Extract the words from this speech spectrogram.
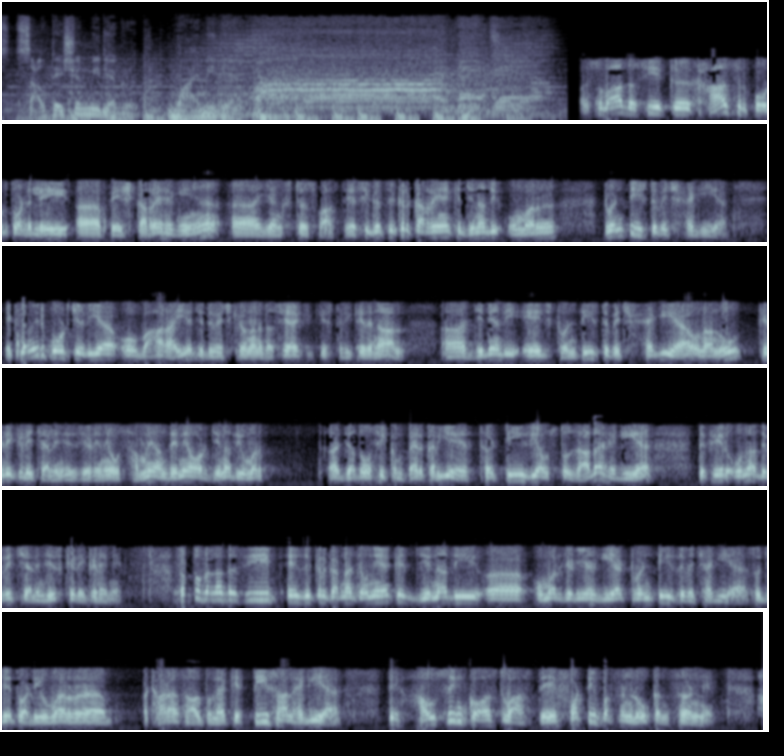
is South Asian Media Group. Why Media? ਉਸ ਤੋਂ ਬਾਅਦ ਅਸੀਂ ਇੱਕ ਖਾਸ ਰਿਪੋਰਟ ਤੁਹਾਡੇ ਲਈ ਪੇਸ਼ ਕਰ ਰਹੇ ਹੈਗੇ ਆ ਯੰਗਸਟਰਸ ਵਾਸਤੇ ਅਸੀਂ ਜ਼ਿਕਰ ਕਰ ਰਹੇ ਹਾਂ ਕਿ ਜਿਨ੍ਹਾਂ ਦੀ ਉਮਰ 20s ਦੇ ਵਿੱਚ ਹੈਗੀ ਆ ਇੱਕ ਨਵੀਂ ਰਿਪੋਰਟ ਜਿਹੜੀ ਆ ਉਹ ਬਾਹਰ ਆਈ ਹੈ, ਜਿਹਦੇ ਵਿੱਚ ਕਿ ਉਹਨਾਂ ਨੇ ਦੱਸਿਆ ਹੈ ਕਿ ਕਿਸ ਤਰੀਕੇ ਦੇ ਨਾਲ ਜਿਨ੍ਹਾਂ ਦੀ ਏਜ 20s ਦੇ ਵਿੱਚ ਹੈਗੀ ਆ ਉਹਨਾਂ ਨੂੰ ਕਿਹੜੇ-ਕਿਹੜੇ ਚੈਲੰਜਸ ਜਿਹੜੇ ਨੇ, ਉਹ ਸਾਹਮਣੇ ਆਉਂਦੇ ਨੇ ਔਰ ਜਿਨ੍ਹਾਂ ਦੀ ਉਮਰ ਜਦੋਂ ਅਸੀਂ ਕੰਪੇਅਰ ਕਰੀਏ 30s ਜਾਂ ਉਸ ਤੋਂ ਜ਼ਿਆਦਾ ਹੈਗੀ ਹੈ ਤੇ ਫਿਰ ਉਹਨਾਂ ਦੇ ਵਿੱਚ ਚੈਲੰਜਸ ਕਿਹੜੇ-ਕਿਹੜੇ ਨੇ? ਸਭ ਤੋਂ ਪਹਿਲਾਂ ਤਾਂ ਅਸੀਂ ਇਹ ਜ਼ਿਕਰ ਕਰਨਾ ਚਾਹੁੰਦੇ ਹਾਂ ਕਿ ਜਿਨ੍ਹਾਂ ਦੀ ਉਮਰ ਜਿਹੜੀ ਹੈਗੀ ਹੈ 20s ਦੇ ਵਿੱਚ ਹੈਗੀ ਹੈ ਸੋ ਜੇ ਤੁਹਾਡੀ ਉਮਰ ਅ, 18 ਸਾਲ ਤੋਂ ਲੈ ਕੇ 30 ਸਾਲ ਹੈਗੀ ਹੈ ਤੇ ਹਾਊਸਿੰਗ ਕਾਸਟ ਵਾਸਤੇ 40% ਲੋਕ ਕੰਸਰਨ ਨੇ।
